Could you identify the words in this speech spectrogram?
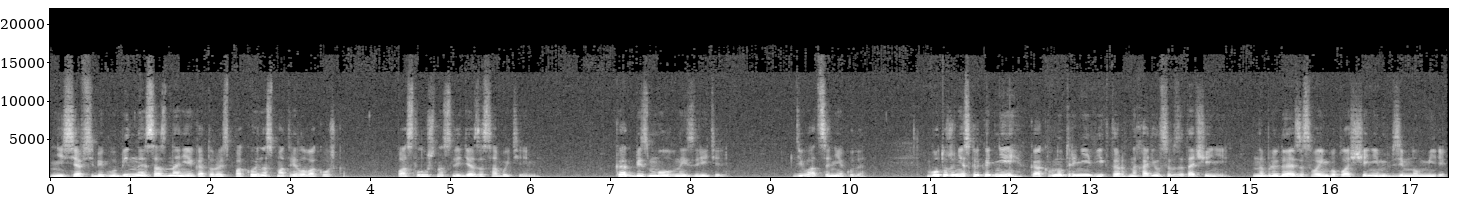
неся в себе глубинное сознание, которое спокойно смотрело в окошко, послушно следя за событиями. Как безмолвный зритель. Деваться некуда. Вот уже несколько дней, как внутренний Виктор находился в заточении, наблюдая за своим воплощением в земном мире,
